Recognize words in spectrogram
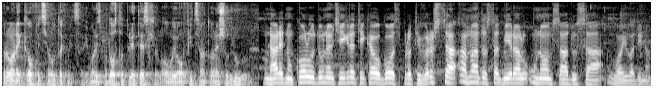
prva neka oficijalna utakmica. Imali smo dosta prijateljske, ali ovo je oficijalno, to je nešto drugo. U narednom kolu Dunav će igrati kao gost protiv Vršca, a Mladost Admiral u Novom Sadu sa Vojvodinom.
